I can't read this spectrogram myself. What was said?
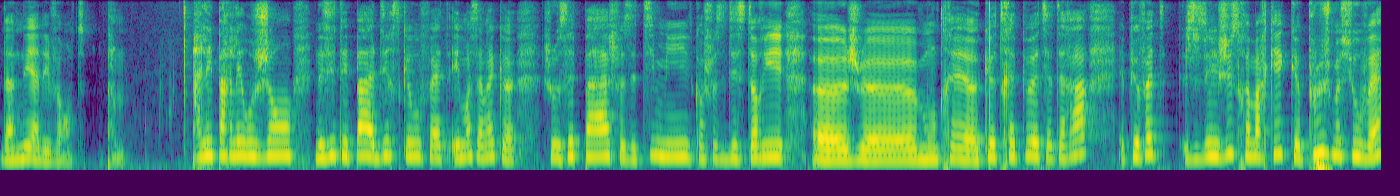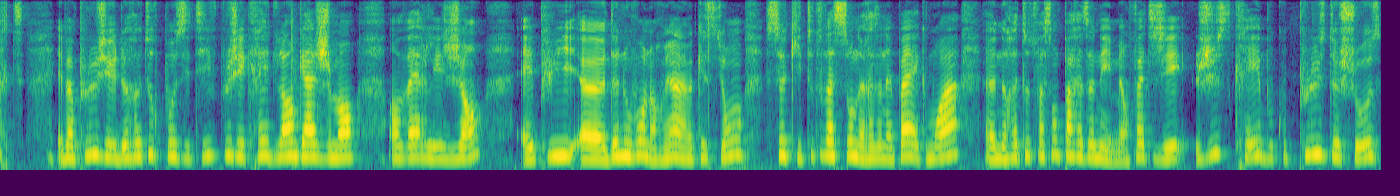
d'amener à des ventes allez parler aux gens, n'hésitez pas à dire ce que vous faites. Et moi, c'est vrai que je n'osais pas, je faisais timide, quand je faisais des stories, euh, je montrais euh, que très peu, etc. Et puis en fait, j'ai juste remarqué que plus je me suis ouverte, et eh ben plus j'ai eu de retours positifs, plus j'ai créé de l'engagement envers les gens. Et puis, euh, de nouveau, on en revient à la question, ceux qui de toute façon ne raisonnaient pas avec moi n'auraient de toute façon pas raisonné. Mais en fait, j'ai juste créé beaucoup plus de choses.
